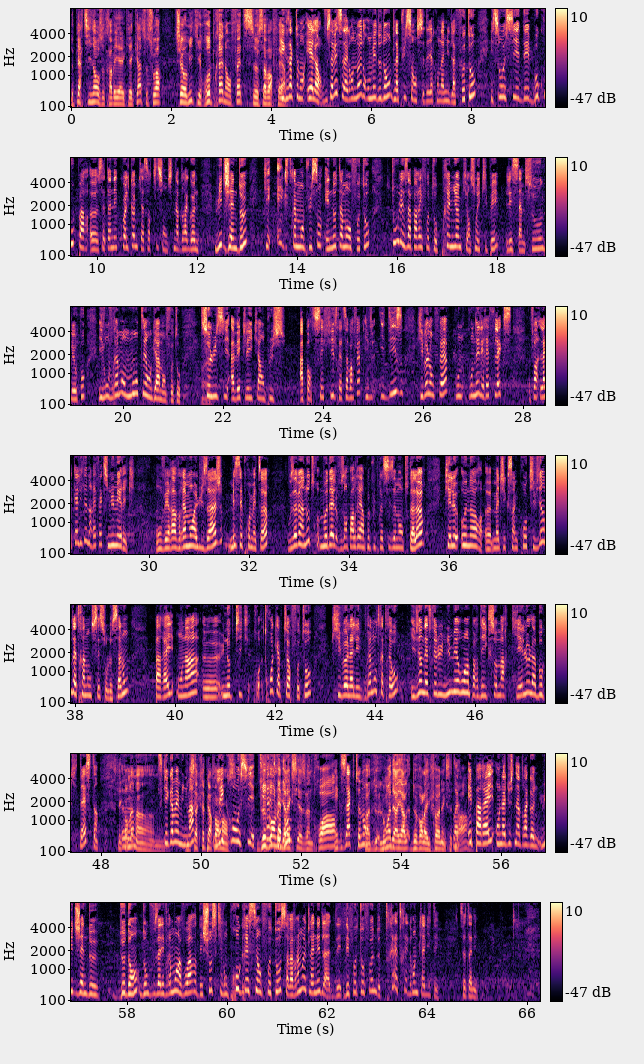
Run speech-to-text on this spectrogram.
de pertinence de travailler avec Leica, ce soit Xiaomi qui reprenne en fait ce savoir-faire. Exactement. Et alors, vous savez, c'est la grande mode, on met dedans de la puissance, c'est-à-dire qu'on a mis de la photo. Ils sont aussi aidés beaucoup par euh, cette année Qualcomm qui a sorti son Snapdragon 8 Gen 2, qui est extrêmement puissant et notamment aux photos. Tous les appareils photo premium qui en sont équipés, les Samsung, les Oppo, ils vont vraiment monter en gamme en photo. Celui-ci, avec Leica en plus, apporte ses filtres et de savoir-faire. Ils, ils disent qu'ils veulent en faire qu'on ait les réflexes, enfin la qualité d'un réflexe numérique. On verra vraiment à l'usage, mais c'est prometteur. Vous avez un autre modèle, vous en parlerez un peu plus précisément tout à l'heure, qui est le Honor euh, Magic 5 Pro qui vient d'être annoncé sur le salon. Pareil, on a euh, une optique, trois, trois capteurs photo qui veulent aller vraiment très très haut. Il vient d'être élu numéro 1 par DxOMark, qui est le labo qui teste, Ce qui est quand Euh, même un- ce qui est quand même une, une marque. sacrée performance. L'écran aussi est très Devant très le beau. Galaxy S23, Exactement. enfin, de- loin derrière, devant l'iPhone, etc. Voilà. Et pareil, on a du Snapdragon 8 Gen 2 dedans, donc vous allez vraiment avoir des choses qui vont progresser en photo. Ça va vraiment être l'année de la- des, des photophones de très très grande qualité cette année.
